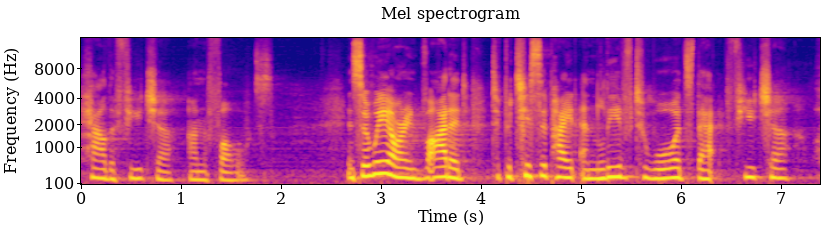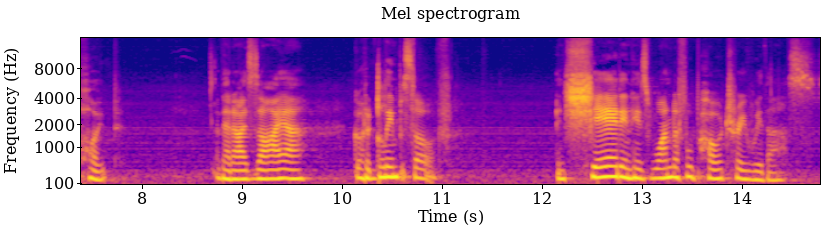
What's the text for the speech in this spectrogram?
how the future unfolds. And so we are invited to participate and live towards that future hope that Isaiah got a glimpse of and shared in his wonderful poetry with us.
